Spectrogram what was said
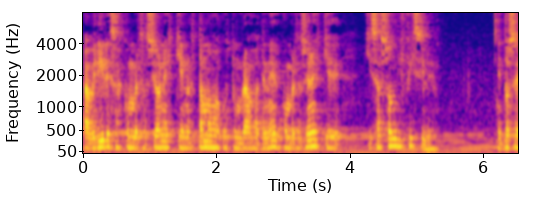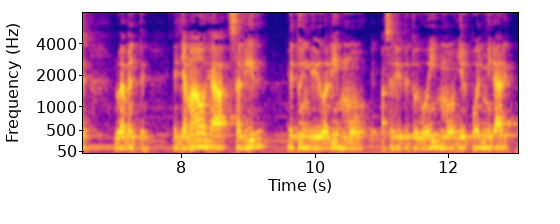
abrir esas conversaciones que no estamos acostumbrados a tener, conversaciones que quizás son difíciles. Entonces, nuevamente, el llamado es a salir de tu individualismo, a salir de tu egoísmo y el poder mirar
